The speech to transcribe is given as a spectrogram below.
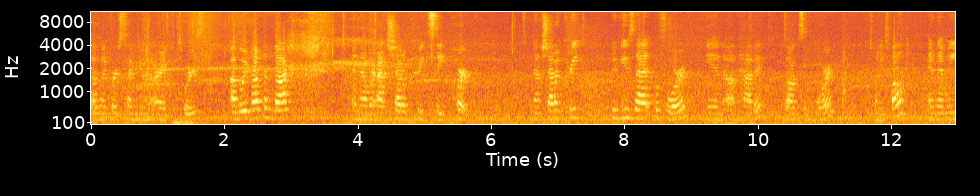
That was my first time doing RIP tours. Um, but we brought them back, and now we're at Shadow Creek State Park. Now Shadow Creek, we've used that before in um, Havoc, Dogs of War, 2012, and then we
